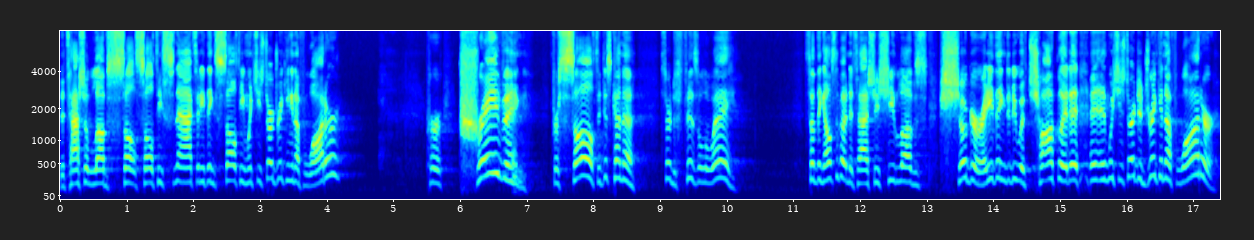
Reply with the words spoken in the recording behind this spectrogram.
Natasha loves salt, salty snacks, anything salty. When she started drinking enough water, her craving for salt, it just kind of started to fizzle away. Something else about Natasha, she loves sugar, anything to do with chocolate. And when she started to drink enough water,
